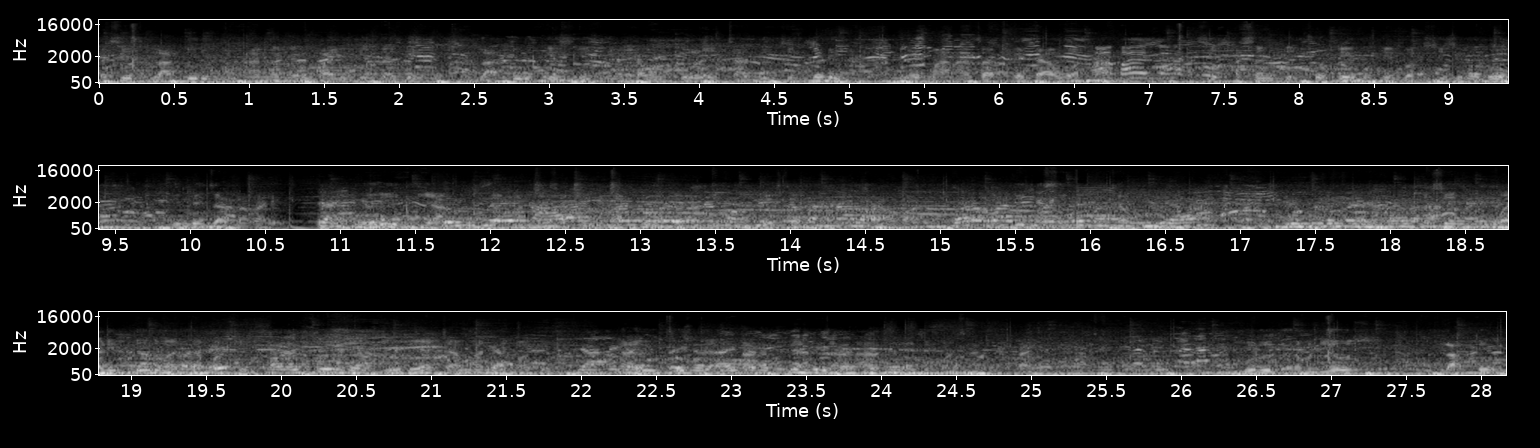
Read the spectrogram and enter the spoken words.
Pesit laku rumah anak yang paling diterbit Laku kisri tingkau kiri candi cipteri Rumah nasab ke dawa hak Asyik asang ke cote muti baksi seluruh Dile dia bisa panjang hati Laku terakhir muti sama Mandi di sini jauh dulu Asyik kembali di luar jawa su Lain juga tak punya cara Asyik pasang Guru Dharma News Laku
